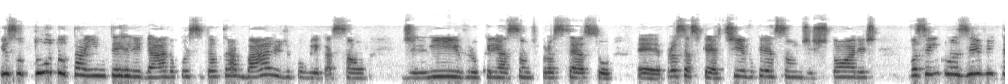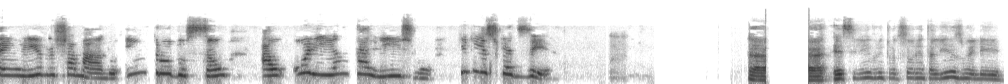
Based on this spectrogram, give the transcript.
Isso tudo está interligado com esse teu trabalho de publicação de livro, criação de processo é, processo criativo, criação de histórias. Você, inclusive, tem um livro chamado Introdução ao Orientalismo. O que, que isso quer dizer? É, esse livro, Introdução ao Orientalismo, ele,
